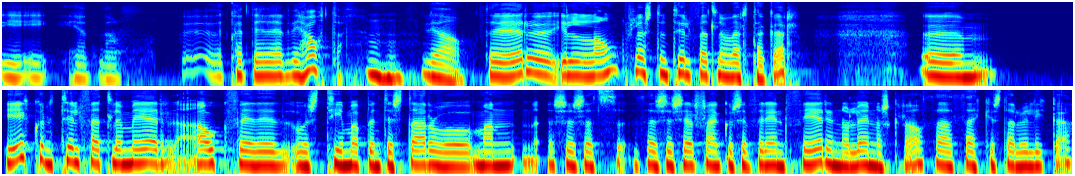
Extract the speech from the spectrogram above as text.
í, í hérna, hvernig er því hátað? mm Já, þau eru í langflestum tilfellum verktakar. Um, í ykkur tilfellum er ákveðið veist, tímabundi starf og mann, sagt, þessi sérfrængur sem fyrir inn ferinn og launaskrá, það þekkist alveg líka.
